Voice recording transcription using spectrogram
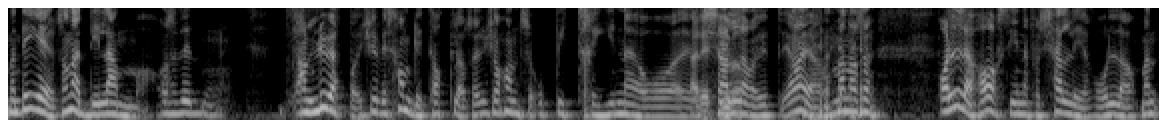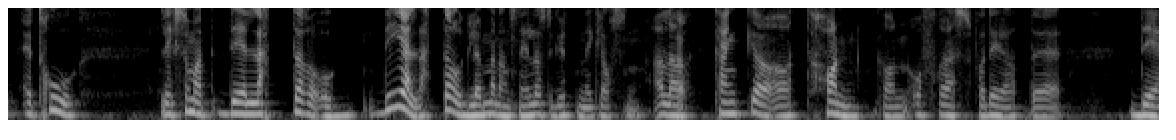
men det er jo sånne dilemma. Altså det, han løper ikke. Hvis han blir takla, så er det ikke han som er oppe i trynet og skjeller ut. Ja, ja. Men altså, alle har sine forskjellige roller. Men jeg tror liksom at det er lettere å det er lettere å glemme den snilleste gutten i klassen. Eller ja. tenke at han kan ofres fordi at uh, det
